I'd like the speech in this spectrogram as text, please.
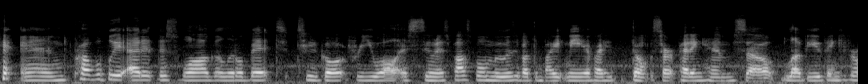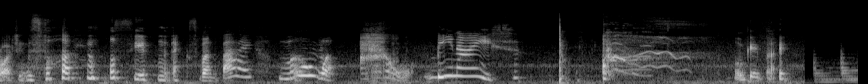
and probably edit this vlog a little bit to go up for you all as soon as possible. Moo is about to bite me if i don't start petting him so love you. Thank you for watching this vlog and we'll see you in the next one. Bye. Moo ow Be nice. Okay, bye.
